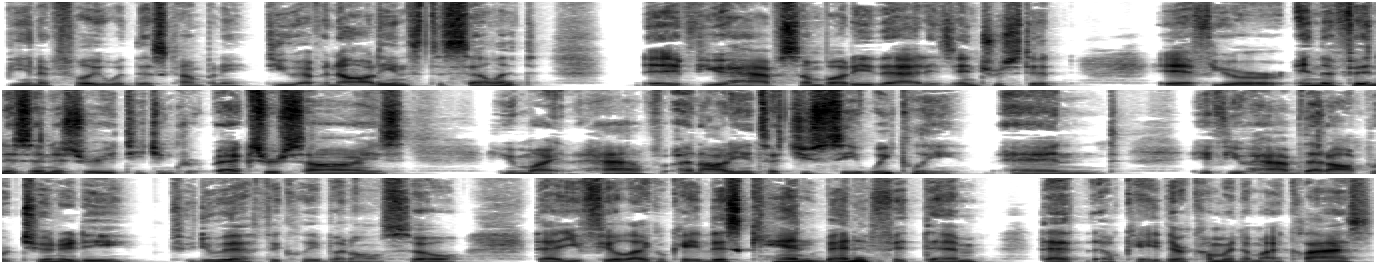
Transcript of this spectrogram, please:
be an affiliate with this company? Do you have an audience to sell it? If you have somebody that is interested, if you're in the fitness industry teaching group exercise, you might have an audience that you see weekly. And if you have that opportunity to do it ethically, but also that you feel like, okay, this can benefit them, that, okay, they're coming to my class.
